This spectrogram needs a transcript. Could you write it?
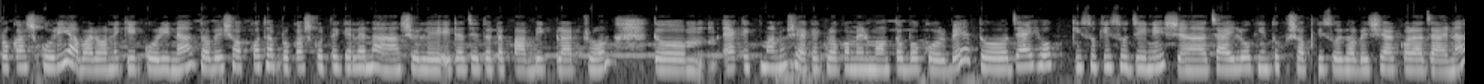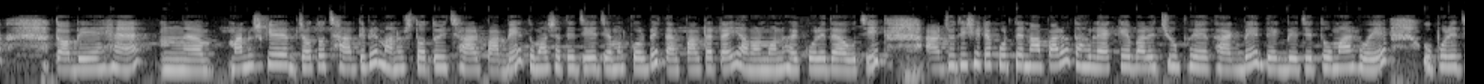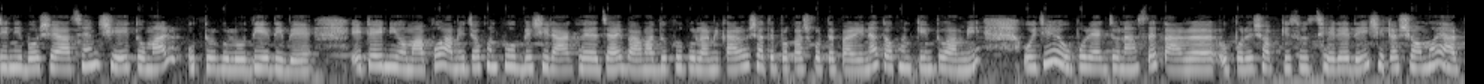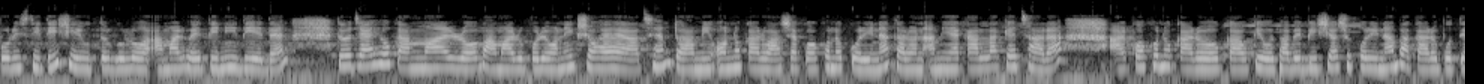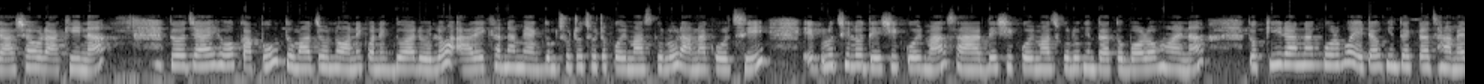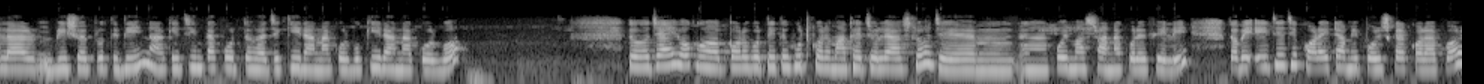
প্রকাশ করি, আবার অনেকেই করি না। তবে সব কথা প্রকাশ করতে গেলে না, আসলে এটা যেহেতু একটা পাবলিক প্ল্যাটফর্ম তো এক এক মানুষ এক এক রকমের মন্তব্য করবে। তো যাই হোক, কিছু কিছু জিনিস চাইলেও কিন্তু সব কিছু ওইভাবে শেয়ার করা যায় না। তবে হ্যাঁ মানুষকে যত ছাড় দেবে, মানুষ ততই ছাড় পাবে। তোমার সাথে যে যেমন করবে, তার পাল্টাটাই আমার মনে হয় করে দেওয়া উচিত। আর যদি সেটা করতে না পারো, তাহলে একেবারে চুপ হয়ে থাকবে, দেখবে যে তোমার হয়ে উপরে যিনি বসে আছেন, সেই তোমার উত্তরগুলো দিয়ে দিবে। এটাই নিয়ম, আপু। আমি যখন খুব বেশি রাগ হয়ে যায় বা আমার দুঃখগুলো আমি কারোর সাথে প্রকাশ করতে পারি না, তখন কিন্তু আমি ওই যে উপরে একজন আছে, তার উপরে সব কিছু ছেড়ে দেই। সেটা সময় আর পরিস্থিতি, সেই উত্তরগুলো আমার হয়ে তিনি দিয়ে দেন। তো যাই হোক, আমার রব আমার উপরে অনেক সহায় আছেন। তো আমি অন্য কারও আশা কখনো করি না, কারণ আমি এক আল্লাহকে ছাড়া আর কখনো কারও কাউকে ওইভাবে বিশ্বাসও করি না বা কারও প্রতি আশাও রাখি না। তো যাই হোক, আপু, তোমার জন্য অনেক অনেক দোয়া রইল। আর এখানে আমি একদম ছোট ছোট কই মাছগুলো রান্না করছি। এগুলো ছিল দেশি কই মাছ, আর দেশি কই মাছগুলো কিন্তু এত বড় হয় না। তো কি রান্না করব এটাও কিন্তু একটা ঝামেলার বিষয় প্রতিদিন, আর কি চিন্তা করতে হয় যে কি রান্না করব কি রান্না করব তো যাই হোক পরবর্তীতে হুট করে মাথায় চলে আসলো যে কই মাছ রান্না করে ফেলি। তবে এই যে যে কড়াইটা আমি পরিষ্কার করার পর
